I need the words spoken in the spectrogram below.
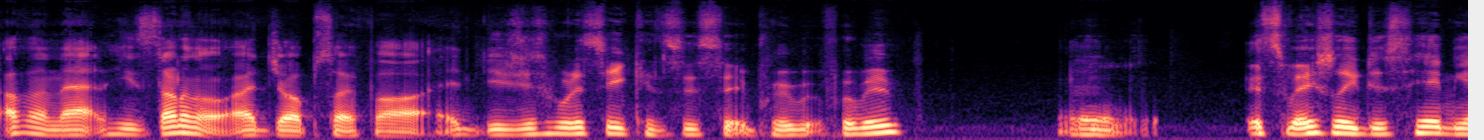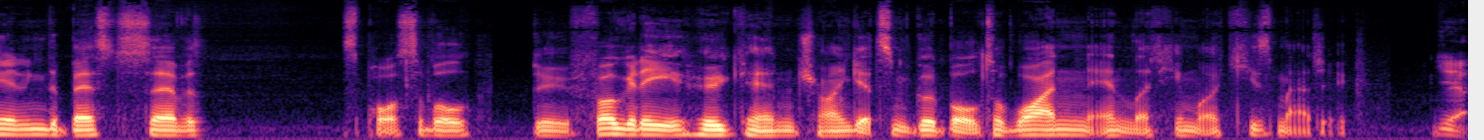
other than that, he's done a alright job so far, and you just want to see consistent improvement from him. Uh, especially just him getting the best service possible to Fogarty, who can try and get some good ball to one and let him work his magic. Yeah.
